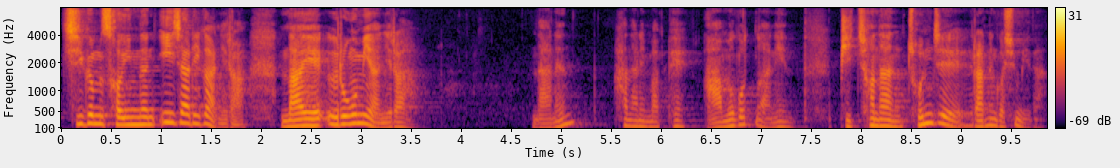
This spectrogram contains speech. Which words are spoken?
지금 서 있는 이 자리가 아니라 나의 의로움이 아니라 나는 하나님 앞에 아무것도 아닌 비천한 존재라는 것입니다.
